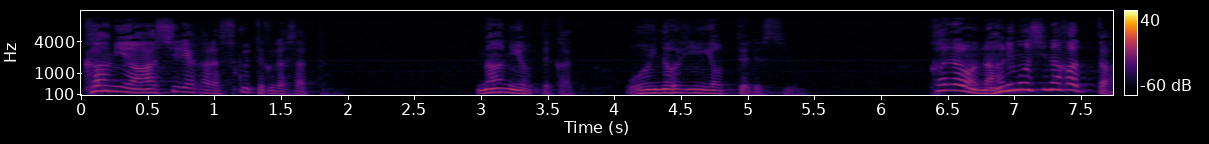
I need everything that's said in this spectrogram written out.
神はアッシリアから救ってくださったんです。何によってかお祈りによってですよ。彼らは何もしなかった。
